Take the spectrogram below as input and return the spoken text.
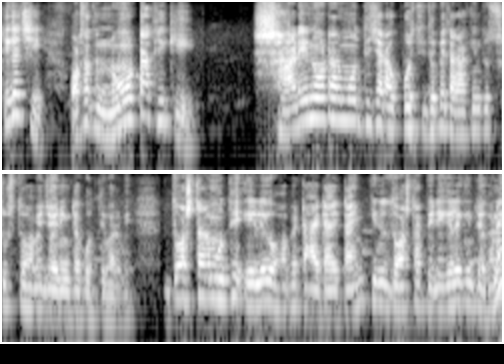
ঠিক আছে? অর্থাৎ নটা থেকে সাড়ে নটার মধ্যে যারা উপস্থিত হবে, তারা কিন্তু সুস্থভাবে জয়েনিংটা করতে পারবে। দশটার মধ্যে এলেও হবে টাই টাই টাইম কিন্তু দশটা পেরিয়ে গেলে কিন্তু এখানে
